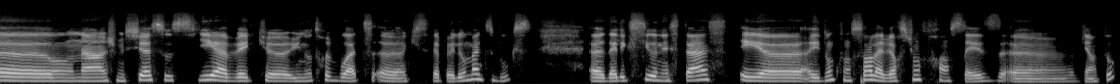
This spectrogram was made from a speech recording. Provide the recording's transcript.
euh, je me suis associée avec une autre boîte qui s'appelle Omax Books d'Alexis Onestas et, donc on sort la version française bientôt.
